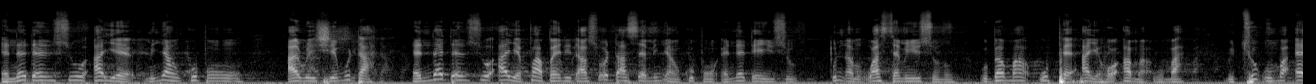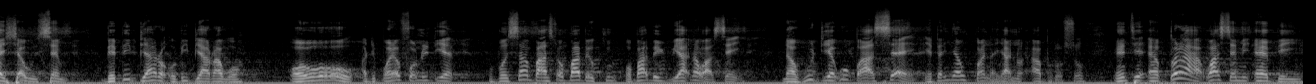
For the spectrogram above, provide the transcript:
ɛnɛ dɛ nso ayɛ me nyankopɔn awerɛhyɛmu da? Ɛnɛ dɛ nso ayɛ paapa anidasoɔ da? Sɛ me nyankopɔn ɛnɛ dɛ yi so wonam w'asɛm yi so no wobɛma wo pɛ ayɛ hɔ ama wo mma. Metu wo mma ɛrehyɛ wo nsam. Beebi biara obi biara wɔ. Oo ɔdebɔnɛfoɔ no deɛ ɔbɔnsam baa sɛ ɔba bɛku ɔba bɛwia na wasɛe. Na wo deɛ wobaa sɛ yɛbɛnya nkwa na yɛano aboro so. Nti ɛberɛ a w'asɛm ɛrebɛ yi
